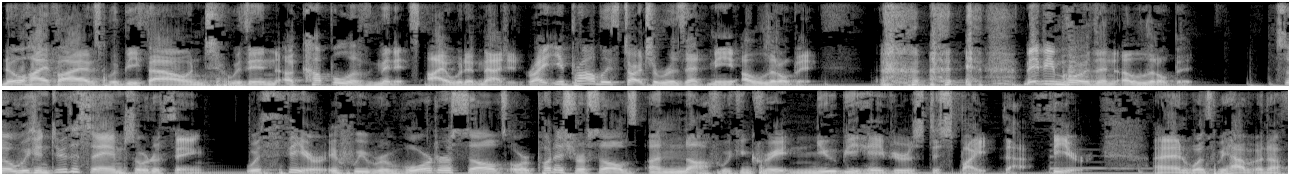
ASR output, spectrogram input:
no high fives would be found within a couple of minutes, I would imagine, right? You'd probably start to resent me a little bit. Maybe more than a little bit. So we can do the same sort of thing with fear. If we reward ourselves or punish ourselves enough, we can create new behaviors despite that fear. And once we have enough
